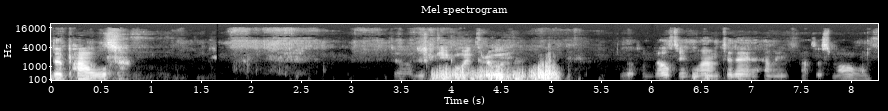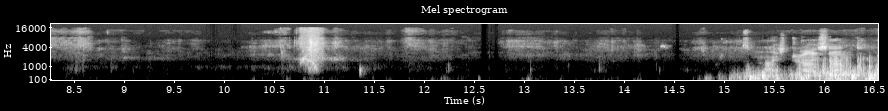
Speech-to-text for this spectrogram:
the pals. So I'll just keep going through them. Got some belting worm today, I mean that's a small one. Some nice dry sand.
